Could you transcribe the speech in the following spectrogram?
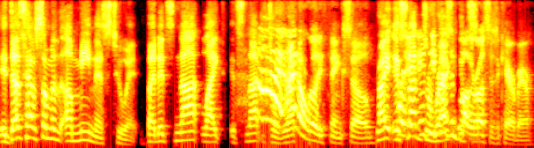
It does have some of a meanness to it, but it's not like it's not direct. I, I don't really think so. Right? It's It- not it, direct. It doesn't bother it's- us as a Care Bear.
